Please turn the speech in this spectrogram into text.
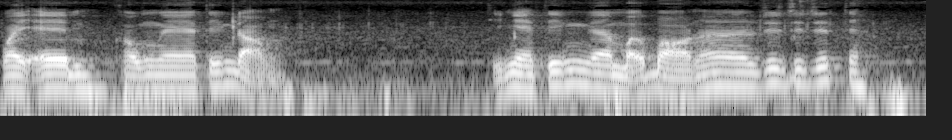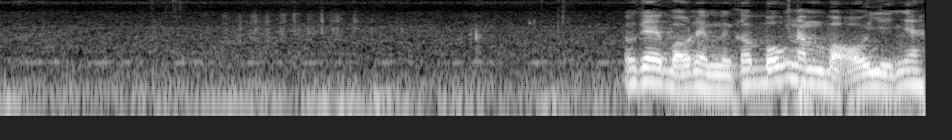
Quay êm không nghe tiếng động. Chỉ nghe tiếng ờ, mở bò nó rít rít rít nha. Ok bộ này mình có 4 5 bộ gì nha.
